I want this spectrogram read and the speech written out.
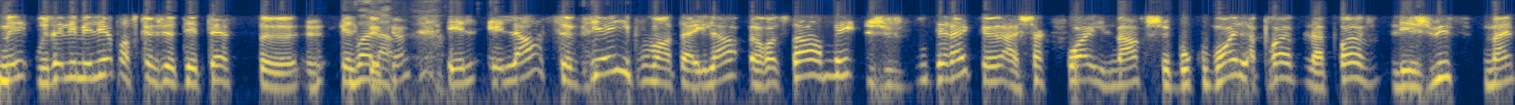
mais vous allez m'élire parce que je déteste euh, quelqu'un. Voilà. Et, et là, ce vieil épouvantail-là ressort, mais je vous dirais qu'à chaque fois, il marche beaucoup moins. La preuve, la preuve, les Juifs même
